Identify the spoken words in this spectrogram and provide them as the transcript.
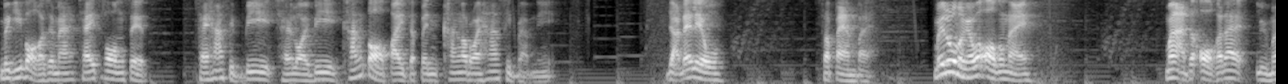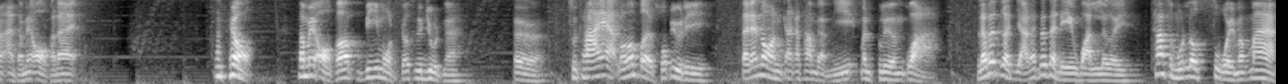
เมื่อกี้บอกแล้วใช่ไหมใช้ทองเสร็จใช้ 50 บี้ใช้ร้อยบี้ครั้งต่อไปจะเป็นครั้งร้อยห้าสิบแบบนี้ อยากได้เร็วสแปมไป ไม่รู้เหมือนกันว่าออกตรงไหน มันอาจจะออกก็ได้ หรือมันอาจจะไม่ออกก็ได้ถ้าไม่ออก ถ้าไม่ออกก็บีหมดก็คือหยุดนะ เออ สุดท้ายอะเราต้องเปิดครบอยู่ดี แต่แน่นอนการกระทำแบบนี้มันเปลืองกว่า แล้วถ้าเกิดอยากได้ตั้งแต่เดวันเลย ถ้าสมมติเราซวยมาก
